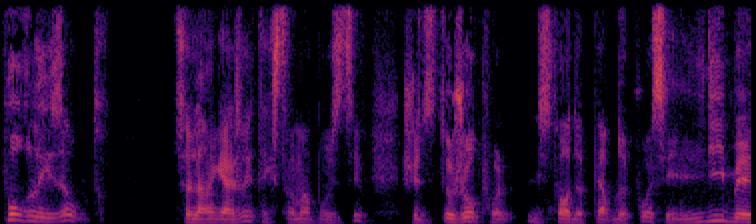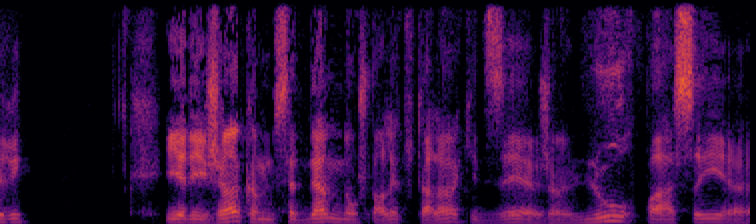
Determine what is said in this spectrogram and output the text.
pour les autres. Ce langage-là est extrêmement positif. Je dis toujours pour l'histoire de perte de poids, c'est libérer. il y a des gens comme cette dame dont je parlais tout à l'heure qui disait J'ai un lourd passé euh,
